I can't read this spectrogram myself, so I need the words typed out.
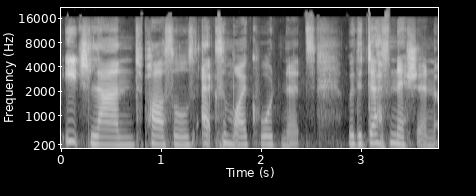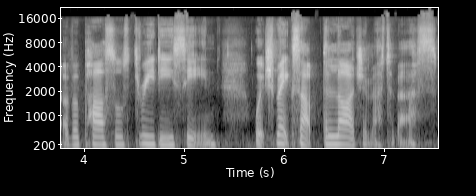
each land parcel's X and Y coordinates with a definition of a parcel's 3D scene, which makes up the larger metaverse.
